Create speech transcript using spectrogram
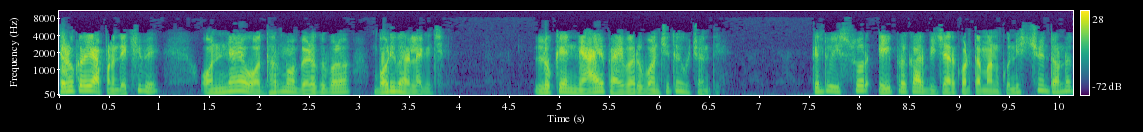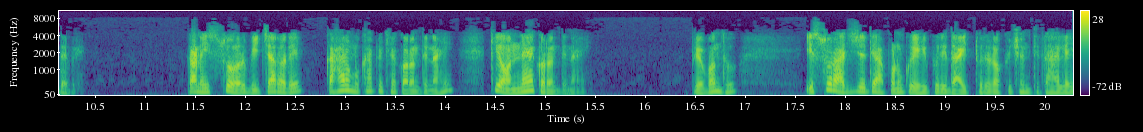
ତେଣୁକରି ଆପଣ ଦେଖିବେ ଅନ୍ୟାୟ ଓ ଅଧର୍ମ ବେଳକୁ ବେଳ ବଢ଼ିବାରେ ଲାଗିଛି। ଲୋକେ ନ୍ୟାୟ ପାଇବାରୁ ବଞ୍ଚିତ ହେଉଛନ୍ତି। କିନ୍ତୁ ଈଶ୍ୱର ଏହି ପ୍ରକାର ବିଚାରକର୍ତ୍ତାମାନଙ୍କୁ ନିଶ୍ଚୟ ଦଣ୍ଡ ଦେବେ। କାରଣ ଈଶ୍ୱର ବିଚାରରେ କାହାର ମୁଖାପେକ୍ଷା କରନ୍ତି ନାହିଁ କି ଅନ୍ୟାୟ କରନ୍ତି ନାହିଁ। ପ୍ରିୟ ବନ୍ଧୁ ଈଶ୍ୱର ଆଜି ଯଦି ଆପଣଙ୍କୁ ଏହିପରି ଦାୟିତ୍ୱରେ ରଖିଛନ୍ତି ତାହେଲେ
